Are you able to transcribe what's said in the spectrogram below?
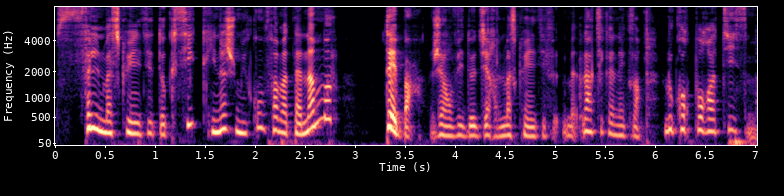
في ال masculinité toxique ينجم يكون فما تنمر تبع j'ai envie de dire ال masculinité نعطيك un exemple le corporatisme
